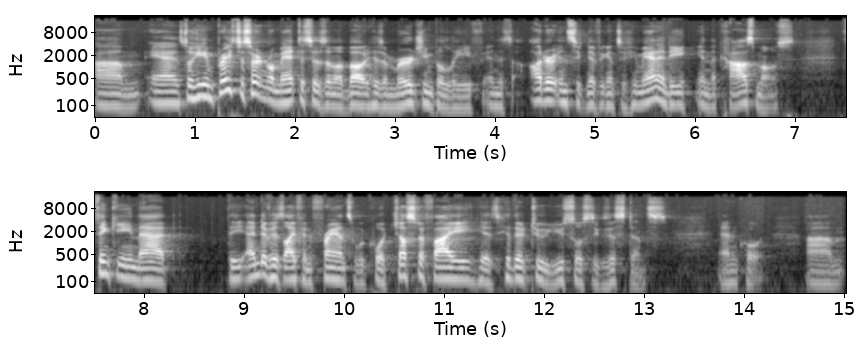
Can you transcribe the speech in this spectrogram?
Um, and so he embraced a certain romanticism about his emerging belief in this utter insignificance of humanity in the cosmos, thinking that the end of his life in France would, quote, justify his hitherto useless existence, end quote. Um,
